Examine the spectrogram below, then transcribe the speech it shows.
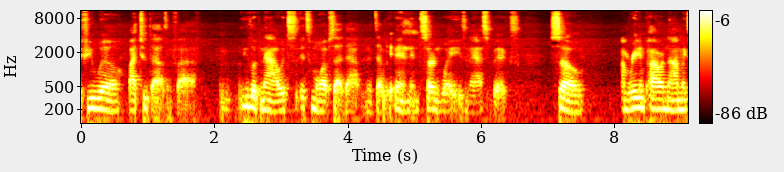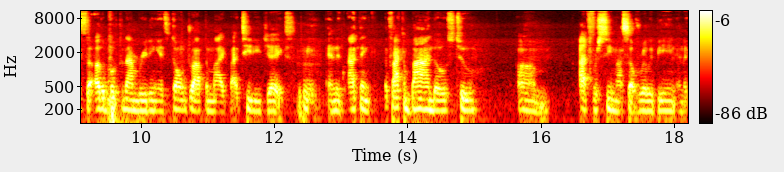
if you will, by 2005 Mhm. You look now, it's it's more upside down than it's ever been in certain ways and aspects. So I'm reading Powernomics. The other book that I'm reading is Don't Drop the Mic by T.D. Jakes. Mhm. And it, I think if I combine those two, um, I foresee myself really being in a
